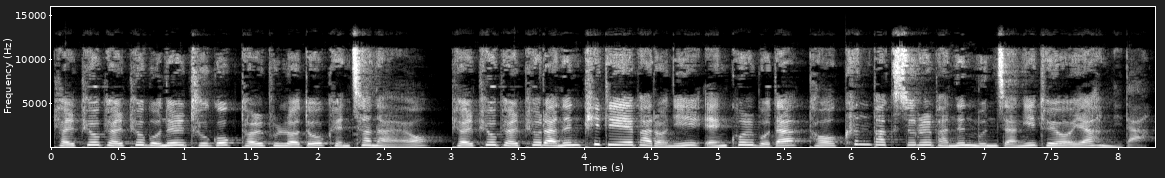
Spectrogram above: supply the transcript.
별표 별표본을 두 곡 덜 불러도 괜찮아요. 별표 별표라는 PD의 발언이 앵콜보다 더 큰 박수를 받는 문장이 되어야 합니다.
